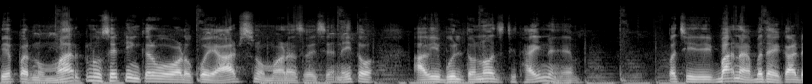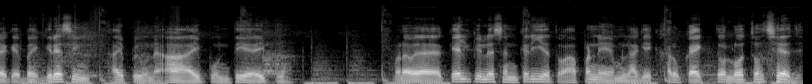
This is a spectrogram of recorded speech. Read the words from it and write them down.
પેપરનું માર્કનું સેટિંગ કરવાવાળો કોઈ આર્ટ્સનો માણસ હોય છે. નહીં તો આવી ભૂલ તો ન જ થાય ને એમ. પછી બાના બધાય કાઢે કે ભાઈ ગ્રેસિંગ આપ્યું ને આ આપ્યું ને તે આપ્યું. પણ હવે કેલ્ક્યુલેશન કરીએ તો આપણને એમ લાગે ખારું કાંઈક તો લોચો છે જ.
